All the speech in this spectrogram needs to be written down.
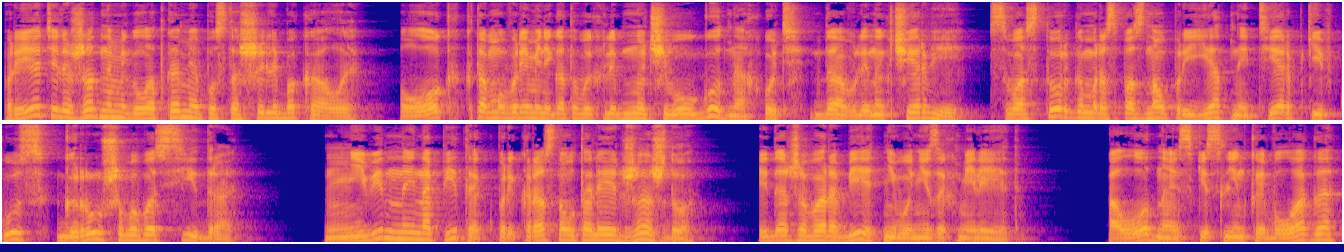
Приятели жадными глотками опустошили бокалы. Лок, к тому времени готовый хлебнуть чего угодно, хоть давленных червей, с восторгом распознал приятный терпкий вкус грушевого сидра – Невинный напиток прекрасно утоляет жажду, и даже воробей от него не захмелеет. Холодная с кислинкой влага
